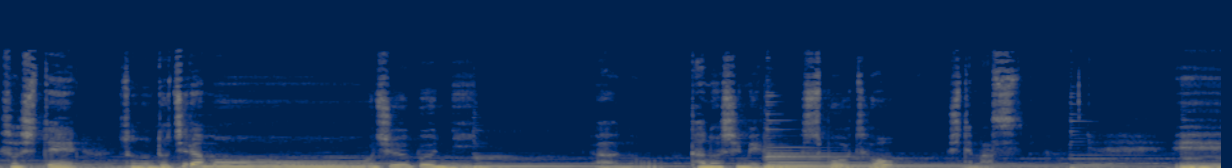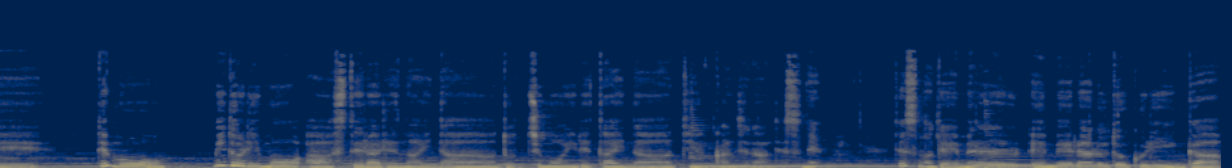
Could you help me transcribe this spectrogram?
そしてそのどちらも十分にあの楽しめるスポーツをしてます、えー、でも緑もあ捨てられないなどっちも入れたいなっていう感じなんですね。ですのでエメラルドグリーンが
